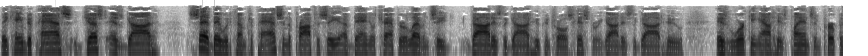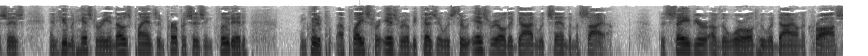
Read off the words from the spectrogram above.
They came to pass just as God said they would come to pass in the prophecy of Daniel chapter 11. See, God is the God who controls history. God is the God who is working out his plans and purposes in human history, and those plans and purposes included included a place for Israel because it was through Israel that God would send the Messiah, the Savior of the world who would die on the cross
